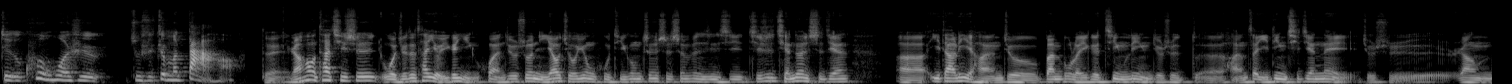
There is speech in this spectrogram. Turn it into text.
这个困惑是就是这么大哈，对，然后它其实我觉得它有一个隐患，就是说你要求用户提供真实身份信息，其实前段时间，呃，意大利好像就颁布了一个禁令，就是呃，好像在一定期间内，就是让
